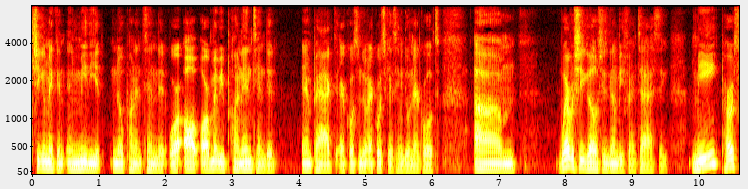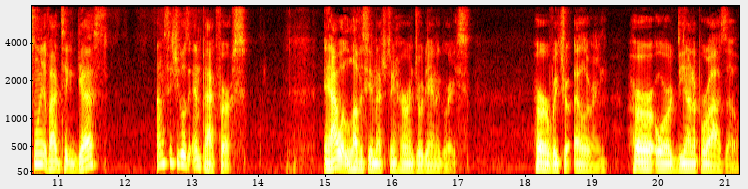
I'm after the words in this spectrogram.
she can make an immediate, no pun intended, or all, or maybe pun intended, impact. Air quotes and doing air quotes, can't see me doing air quotes. Um, wherever she goes, she's gonna be fantastic. Me personally, if I had to take a guess, I'm gonna say she goes to Impact first. And I would love to see a match between her and Jordynne Grace. Her Rachel Ellering. Her or Deonna Purrazzo.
